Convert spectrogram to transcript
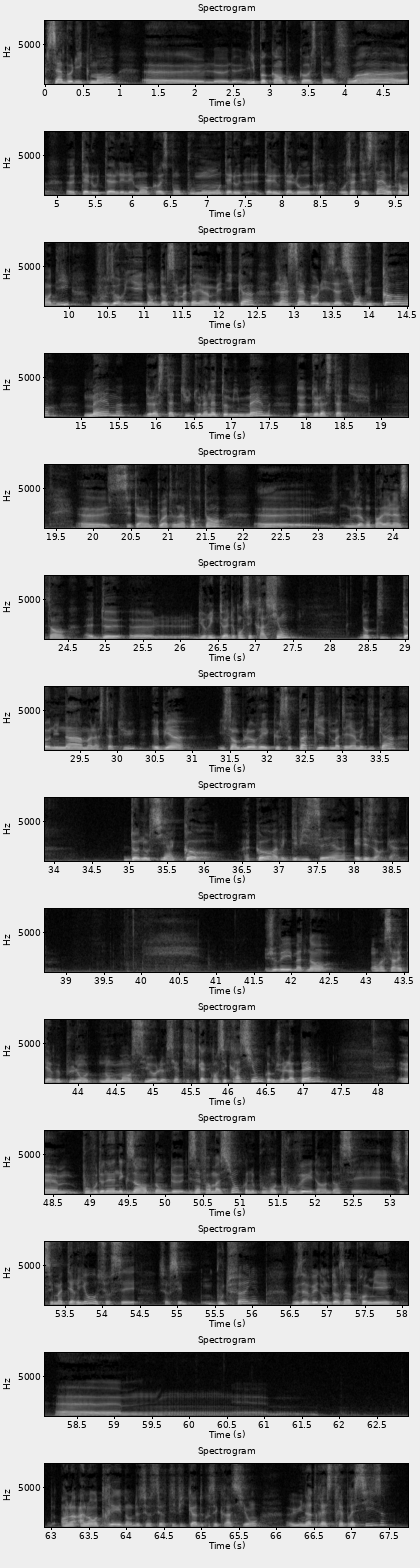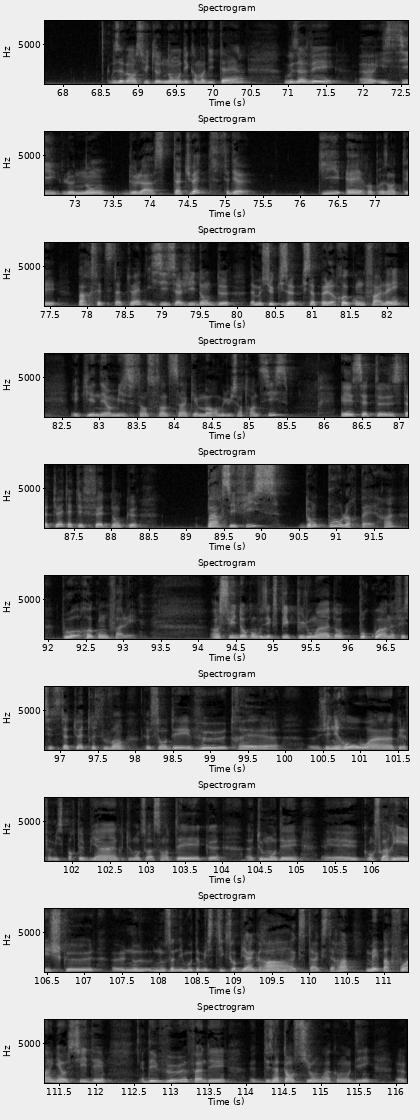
symboliquement, euh, l'hippocampe correspond au foie, euh, euh, tel ou tel élément correspond au poumon, tel ou tel, ou tel autre aux intestins. Autrement dit, vous auriez donc dans ces matériaux médicaux la symbolisation du corps même de la statue, de l'anatomie même de, la statue. C'est un point très important. nous avons parlé à l'instant du rituel de consécration, donc qui donne une âme à la statue. Eh bien, il semblerait que ce paquet de matériel médical donne aussi un corps, un corps avec des viscères et des organes. Je vais maintenant, on va s'arrêter un peu plus longuement sur le certificat de consécration, comme je l'appelle, euh, pour vous donner un exemple donc de, des informations que nous pouvons trouver dans, ces, sur ces matériaux, sur ces, sur ces bouts de feuilles. Vous avez donc dans un premier euh, à l'entrée donc, de ce certificat de consécration une adresse très précise. Vous avez ensuite le nom des commanditaires. Vous avez ici le nom de la statuette, c'est-à-dire qui est représenté par cette statuette. Ici, il s'agit donc d'un monsieur qui, s'appelle Reconfalé et qui est né en 1765 et mort en 1836. Et cette statuette a été faite donc par ses fils, donc pour leur père, hein, pour Reconfalé. Ensuite, donc, on vous explique plus loin donc, pourquoi on a fait cette statuette. Très souvent, ce sont des vœux très euh, généraux, hein, que la famille se porte bien, que tout le monde soit en santé, que euh, tout le monde est, qu'on soit riche, que euh, nos, animaux domestiques soient bien gras, etc., etc. Mais parfois, il y a aussi des, des vœux, enfin des, des intentions, hein, comme on dit,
